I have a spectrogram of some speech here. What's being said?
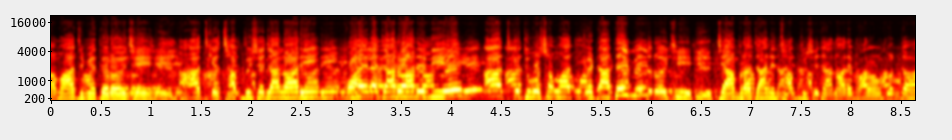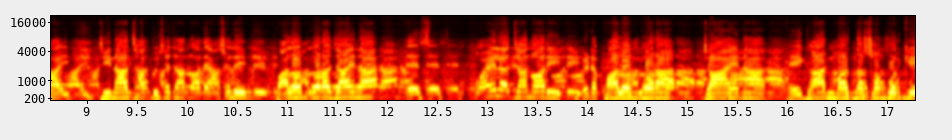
সমাজ মেতে রয়েছে। আজকে ছাব্বিশে জানুয়ারি পয়লা জানুয়ারি নিয়ে আজকে যুব সমাজ এটাতেই মেতে রয়েছি যে আমরা জানি ছাব্বিশে জানুয়ারি পালন করতে হয়। জি না, ছাব্বিশে জানুয়ারি আসলে পালন করা যায় না। পয়লা জানুয়ারি এটা পালন করা যায় না। এই গান বাজনা সম্পর্কে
